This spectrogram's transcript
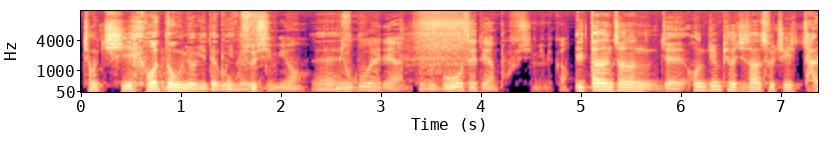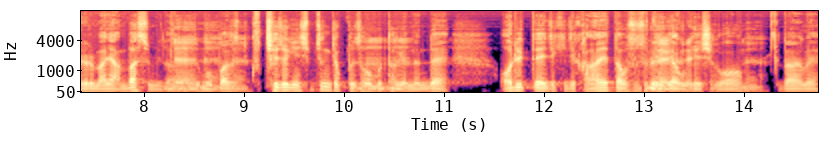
정치 원동력이 되고 있는 복수심이요. 네. 누구에 대한 또는 무엇에 대한 복수심입니까? 일단은 저는 이제 홍준표 지사는 솔직히 자료를 많이 안 봤습니다. 네, 못 네, 봐서 네. 구체적인 심층적 분석은 음, 못 음. 하겠는데 어릴 때 이제 굉장히 가난했다고 스스로 네, 얘기하고 그랬죠. 계시고 네. 그다음에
